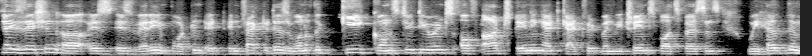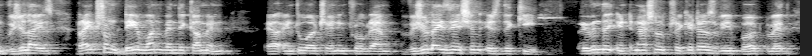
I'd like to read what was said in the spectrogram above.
Visualization uh, is is very important. It, in fact, it is one of the key constituents of our training at CATFIT. When we train sports persons, we help them visualize right from day one when they come in uh, into our training program. Visualization is the key. Even the international cricketers we worked with,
